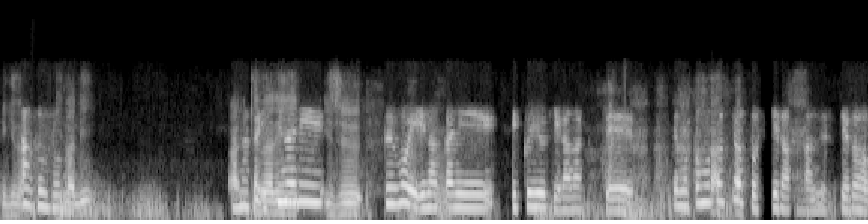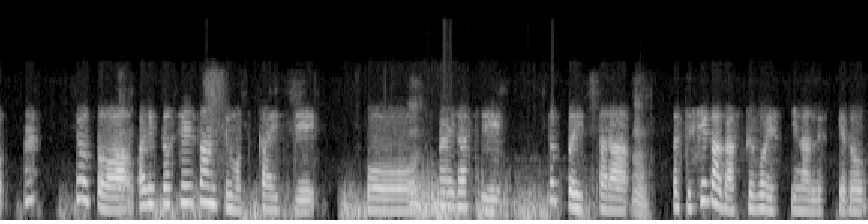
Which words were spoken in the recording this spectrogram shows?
いきなり？あなんかいきなり。すごい田舎に行く勇気がなくて、で、もともと京都好きだったんですけど、京都は割と生産地も近いし、こうんう、都会だし、ちょっと行ったら、うん。私、滋賀がすごい好きなんですけど、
